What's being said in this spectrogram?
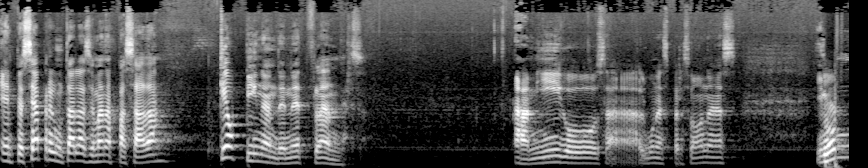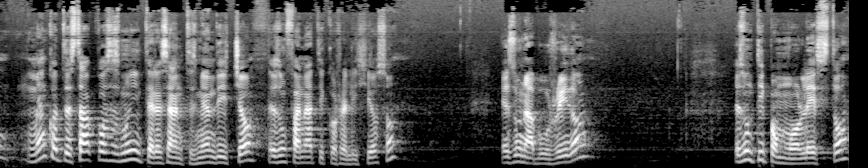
empecé a preguntar la semana pasada, ¿qué opinan de Ned Flanders? A amigos, a algunas personas. Y me han, me han contestado cosas muy interesantes. Me han dicho, es un fanático religioso, es un aburrido, es un tipo molesto,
